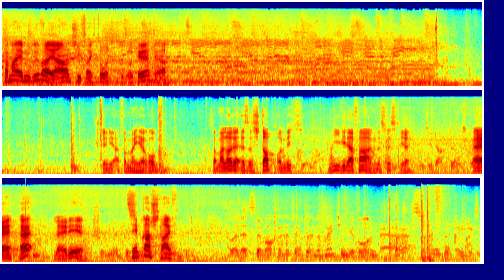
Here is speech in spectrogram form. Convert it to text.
Komm mal eben rüber, ja, und schieß euch tot. Ist okay? Ja. Stehen die einfach mal hier rum. Sag mal, Leute, es ist Stopp und nicht nie wieder fahren. Das wisst ihr. Hey, hä? Lady. Zebrastreifen. Aber letzte Woche hat ein kleines Mädchen geboren. Sei gepriesen.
